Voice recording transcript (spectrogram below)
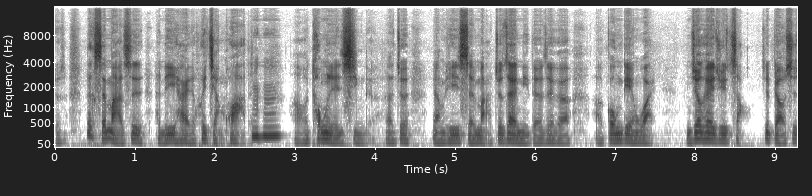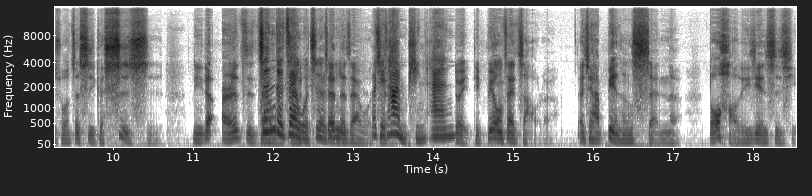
就是那个神马是很厉害的，会讲话的，嗯哼，啊，会通人性的，呃，就两匹神马就在你的这个啊宫殿外，你就可以去找，就表示说这是一个事实。你的儿子真的在我这里，真的在我这里，而且他很平安。对，你不用再找了，而且他变成神了，多好的一件事情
